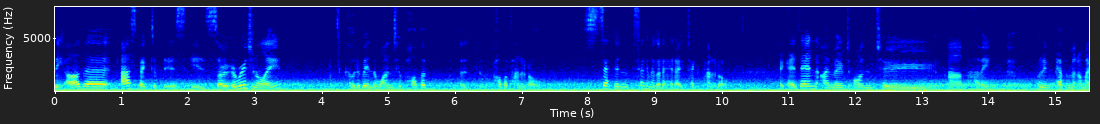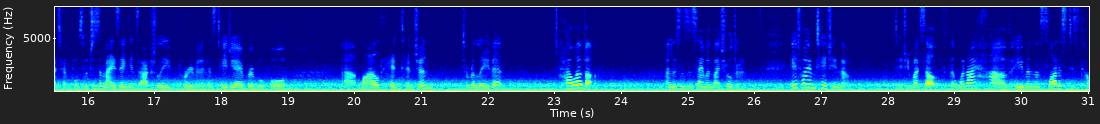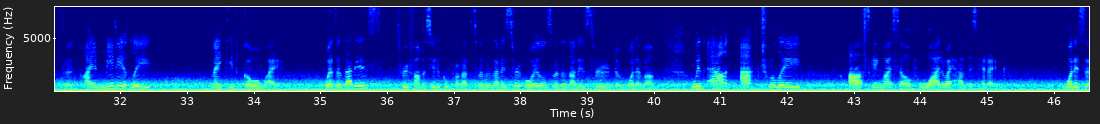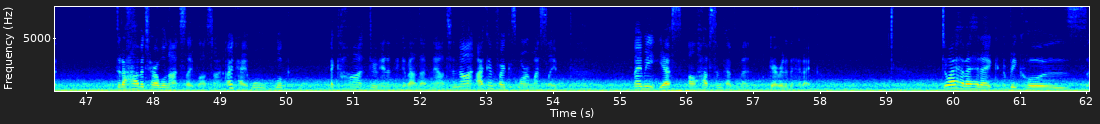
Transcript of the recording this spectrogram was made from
The other aspect of this is so originally I would have been the one to pop a, a pop a Panadol second second I got a headache, take a Panadol. Okay, then I moved on to um, having putting peppermint on my temples, which is amazing. It's actually proven it has TGA approval for uh, mild head tension to relieve it. However, and this is the same with my children, if I am teaching them, teaching myself, that when I have even the slightest discomfort, I immediately make it go away. whether that is through pharmaceutical products, whether that is through oils, whether that is through whatever, without actually asking myself, why do I have this headache? What is it? Did I have a terrible night's sleep last night? Okay, well, look, I can't do anything about that now. Tonight, I can focus more on my sleep. Maybe, yes, I'll have some peppermint, get rid of the headache. Do I have a headache because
